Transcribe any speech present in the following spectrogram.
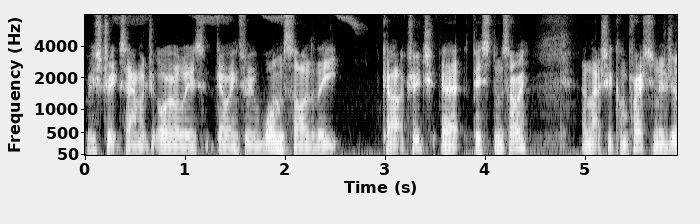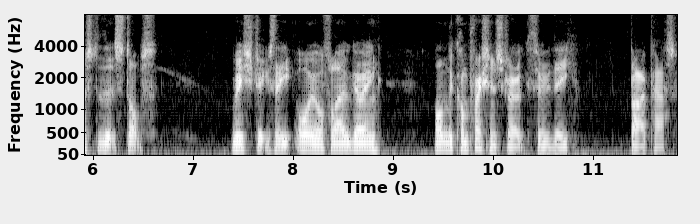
restricts how much oil is going through one side of the cartridge, uh, piston, sorry, and that's your compression adjuster that stops, restricts the oil flow going on the compression stroke through the bypass.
